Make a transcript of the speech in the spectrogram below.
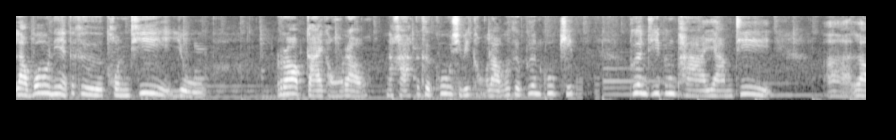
เหล่าโบเนี่ยก็คือคนที่อยู่รอบกายของเรานะคะ ก็คือคู่ชีวิตของเราก็คือเพื่อนคู่คิด เพื่อนที่พึ่งพายามที่เรา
